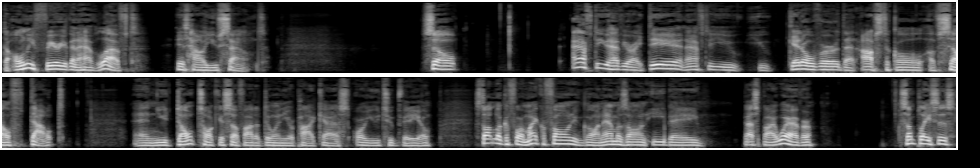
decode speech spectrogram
The only fear you're going to have left is how you sound. So after you have your idea and after you, you get over that obstacle of self doubt and you don't talk yourself out of doing your podcast or YouTube video, start looking for a microphone. You can go on Amazon, eBay, Best Buy, wherever. Some places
